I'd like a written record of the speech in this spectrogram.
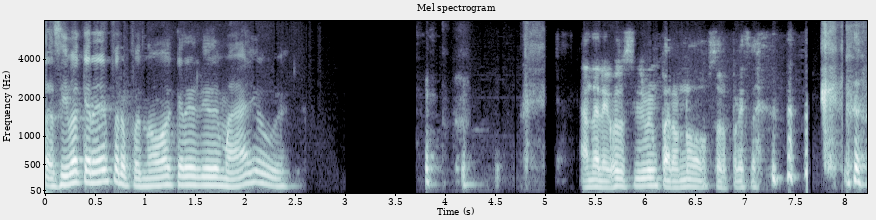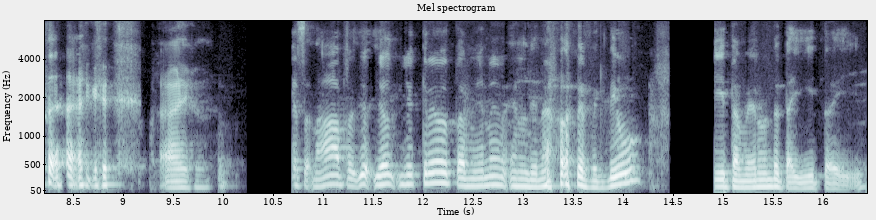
Así va a querer, pero pues no va a querer el día de mayo, güey. Ándale, güey, sirven para una sorpresa. Ay, Eso, no, pues yo, yo, yo creo también en, en el dinero en efectivo y también un detallito ahí.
